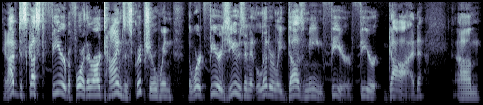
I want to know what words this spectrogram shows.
And I've discussed fear before. There are times in Scripture when the word fear is used, and it literally does mean fear. Fear God. Um,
